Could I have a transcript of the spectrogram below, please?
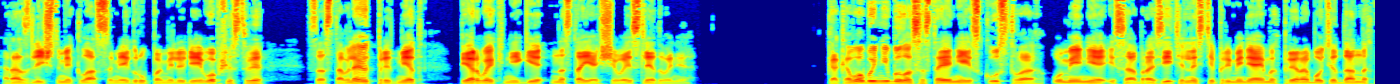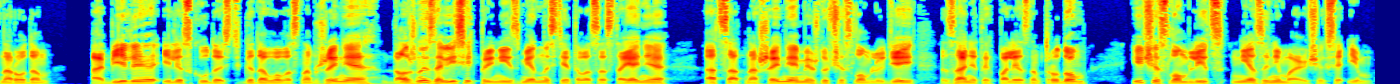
различными классами и группами людей в обществе, составляют предмет первой книги настоящего исследования. Каково бы ни было состояние искусства, умения и сообразительности, применяемых при работе данных народом, обилие или скудость годового снабжения должны зависеть при неизменности этого состояния от соотношения между числом людей, занятых полезным трудом, и числом лиц, не занимающихся им.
